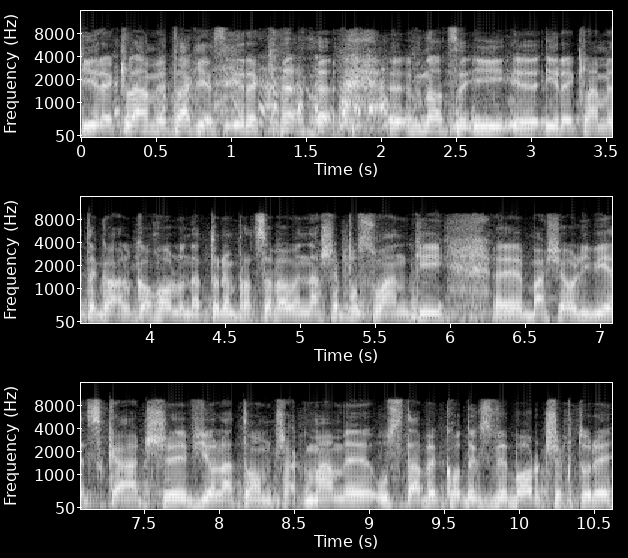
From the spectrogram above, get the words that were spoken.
i reklamy, tak jest, i reklamy, w nocy i, i reklamy tego alkoholu, nad którym pracowały nasze posłanki Basia Oliwiecka czy Wiola Tomczak. Mamy ustawę kodeks wyborczy, który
